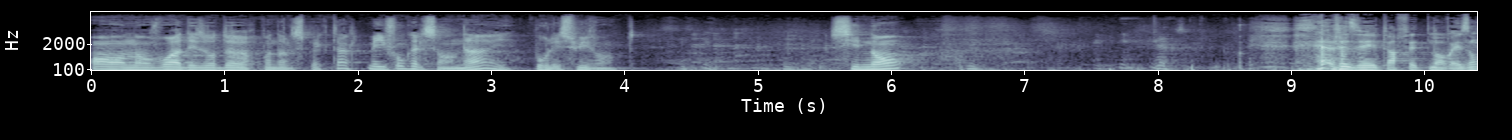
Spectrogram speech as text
On envoie des odeurs pendant le spectacle, mais il faut qu'elles s'en aillent pour les suivantes. Sinon... Vous avez parfaitement raison.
